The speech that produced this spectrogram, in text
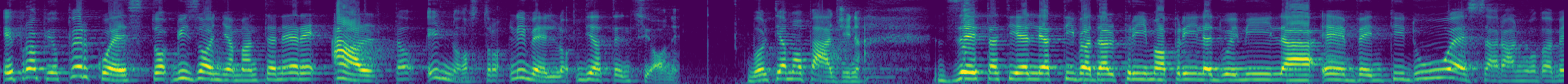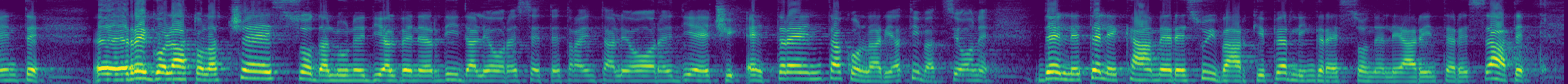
e proprio per questo bisogna mantenere alto il nostro livello di attenzione. Voltiamo pagina. ZTL attiva dal 1 aprile 2022, sarà nuovamente eh, regolato l'accesso dal lunedì al venerdì dalle ore 7.30 alle ore 10.30 con la riattivazione delle telecamere sui varchi per l'ingresso nelle aree interessate.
